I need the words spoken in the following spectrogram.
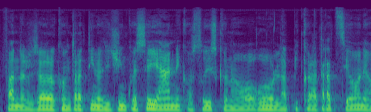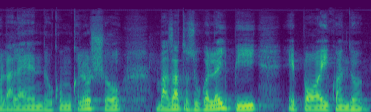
fanno il loro contrattino di 5-6 anni, costruiscono o la piccola attrazione o la land o comunque lo show basato su quella IP e poi quando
